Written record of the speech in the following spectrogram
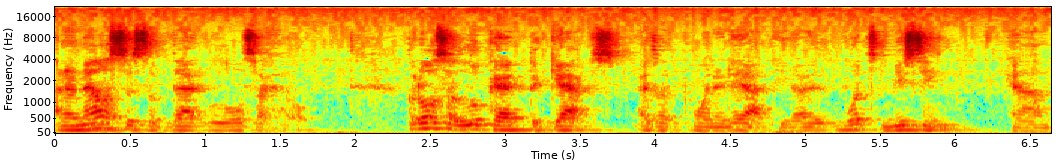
An analysis of that will also help. But also look at the gaps, as I've pointed out. You know what's missing um,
